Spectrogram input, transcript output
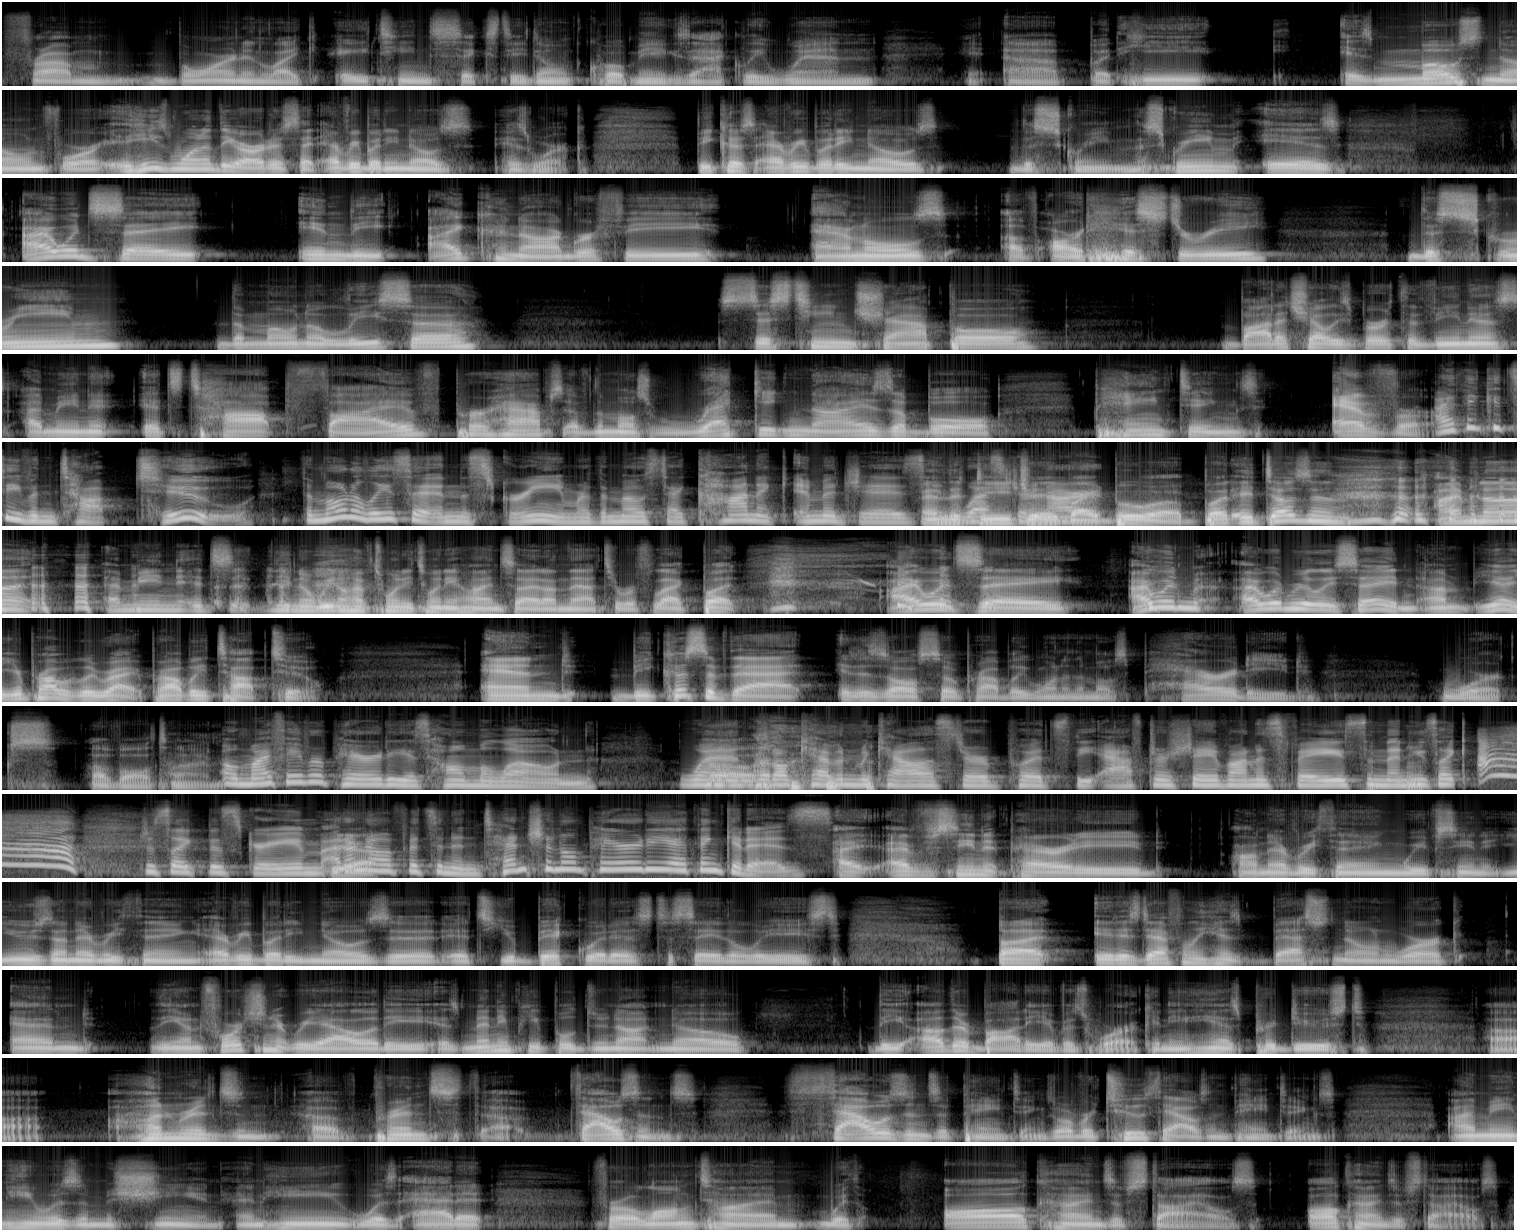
from born in like 1860. Don't quote me exactly when, uh, but he is most known for. He's one of the artists that everybody knows his work because everybody knows the Scream. The Scream is I would say in the iconography annals of art history, the Scream, the Mona Lisa, Sistine Chapel, Botticelli's Birth of Venus. I mean, it, it's top five, perhaps, of the most recognizable paintings ever. I think it's even top two. The Mona Lisa and the Scream are the most iconic images and in the Western DJ by art. Bua. But it doesn't. I'm not. I mean, it's you know we don't have 2020 hindsight on that to reflect. But I would say I would I would really say um, yeah you're probably right probably top two, and because of that it is also probably one of the most parodied works of all time. Oh, my favorite parody is Home Alone when Oh. little Kevin McAllister puts the aftershave on his face and then he's like, ah, just like the Scream. I don't know if it's an intentional parody. I think it is. I, I've seen it parodied on everything. We've seen it used on everything. Everybody knows it. It's ubiquitous to say the least. But it is definitely his best known work. And the unfortunate reality is many people do not know the other body of his work. And he has produced uh, hundreds of prints, uh, thousands, thousands of paintings, over 2,000 paintings. I mean, he was a machine and he was at it for a long time with all kinds of styles, all kinds of styles.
